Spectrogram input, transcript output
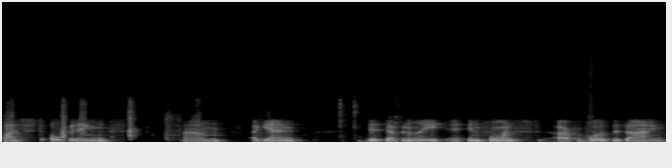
punched openings. Um, again, that definitely influenced our proposed design.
